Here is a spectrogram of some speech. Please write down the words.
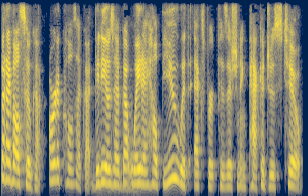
but I've also got articles, I've got videos, I've got way to help you with expert positioning packages too.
